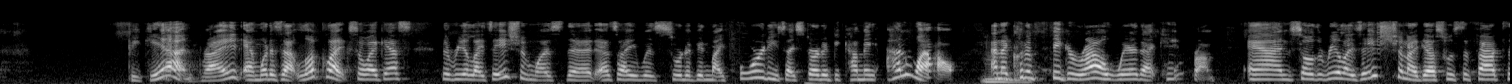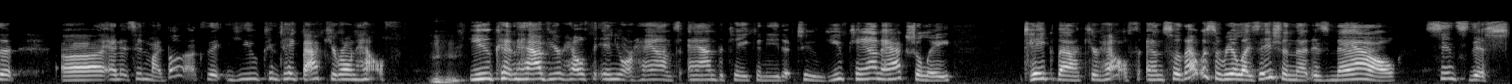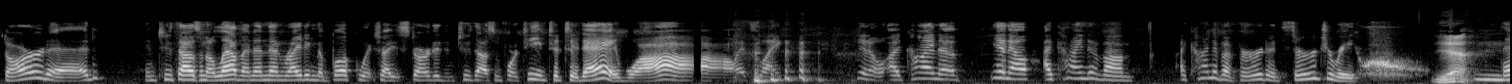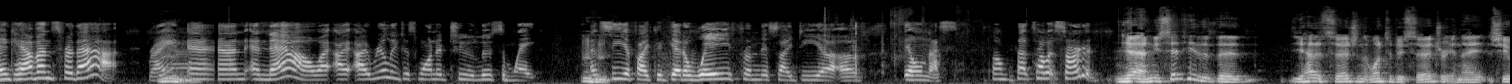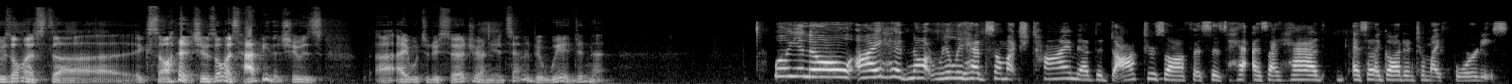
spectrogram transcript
begin, right? And what does that look like? So I guess the realization was that as I was sort of in my 40s, I started becoming unwell and I couldn't figure out where that came from. And so the realization, I guess, was the fact that, uh, and it's in my book, that you can take back your own health. You can have your health in your hands and the cake and eat it too. You can actually take back your health. And so that was the realization that is now, since this started in 2011 and then writing the book, which I started in 2014 to today. Wow. It's like, you know, I kind of, you know, I kind of, um, I kind of averted surgery. Yeah. Mm. Thank heavens for that. Right. Mm. And, and now I, I- I really just wanted to lose some weight and mm-hmm. see if I could get away from this idea of illness. So that's how it started. Yeah, and you said here that the you had a surgeon that wanted to do surgery, and they she was almost uh, excited. She was almost happy that she was uh, able to do surgery on you. It sounded a bit weird, didn't it? Well, you know, I had not really had so much time at the doctor's office as ha- as I had as I got into my 40s.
